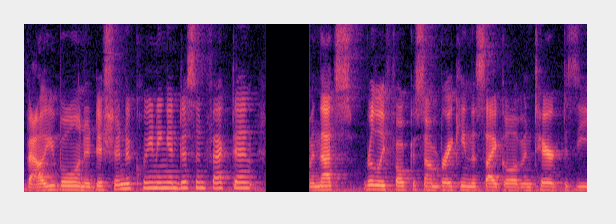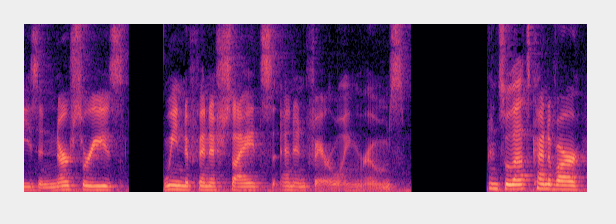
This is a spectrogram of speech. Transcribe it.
valuable in addition to cleaning and disinfectant, and that's really focused on breaking the cycle of enteric disease in nurseries, wean to finish sites, and in farrowing rooms. And so that's kind of our,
